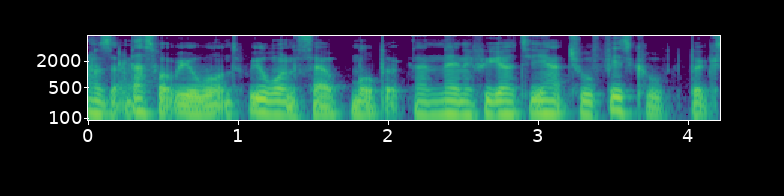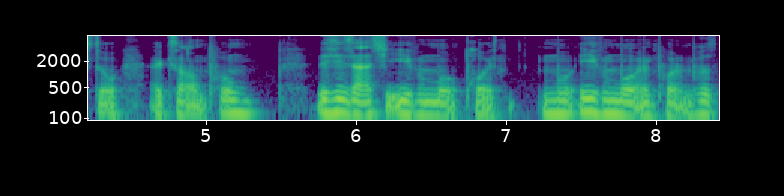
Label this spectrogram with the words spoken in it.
That's what we all want. We all want to sell more books. And then, if we go to the actual physical bookstore example, this is actually even more, point, more even more important because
